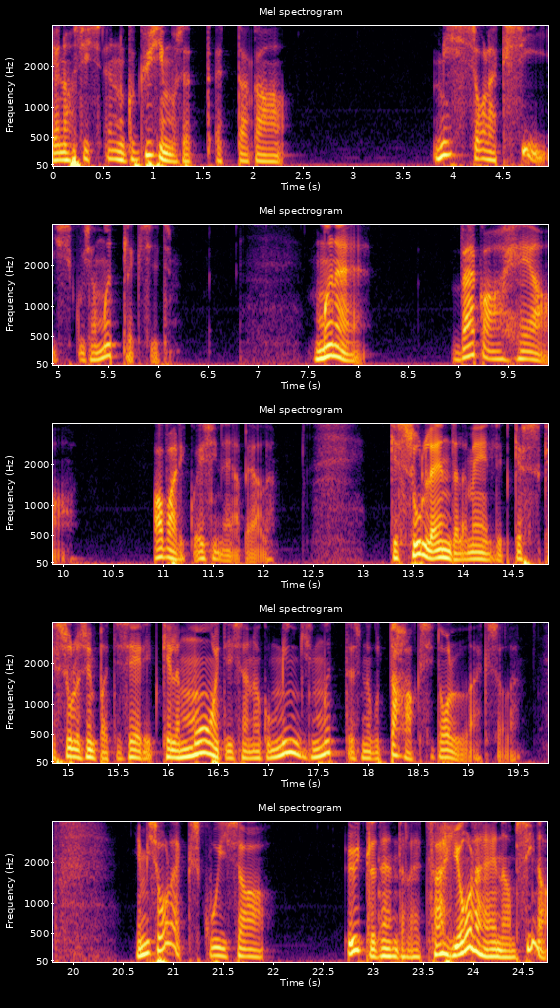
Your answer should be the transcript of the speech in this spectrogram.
ja noh, siis nagu küsimus, et, et aga mis oleks siis, kui sa mõtleksid mõne väga hea avaliku esineja peale kes sulle endale meeldib, kes, kes sulle sümpatiseerib, kelle moodi sa nagu mingis mõttes nagu tahaksid olla, eks ole. ja mis oleks, kui sa ütled endale, et sa ei ole enam sina.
